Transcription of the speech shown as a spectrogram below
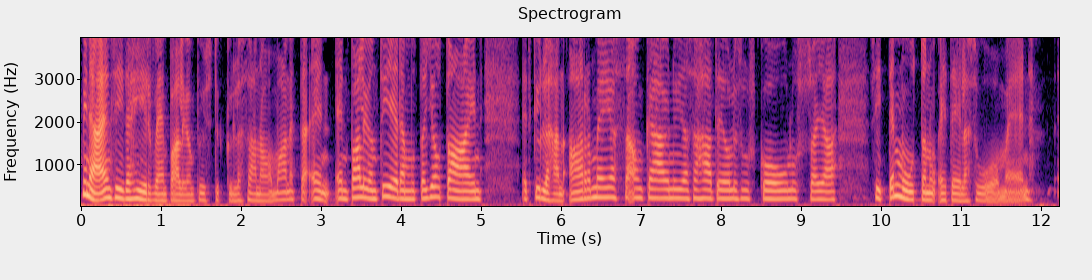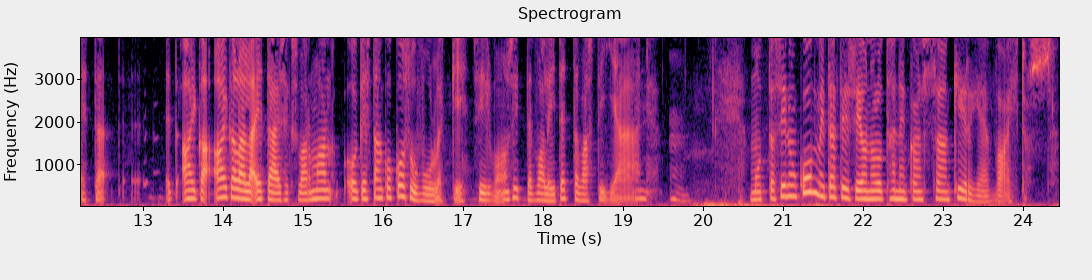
Minä en siitä hirveän paljon pysty kyllä sanomaan, että en, en paljon tiedä, mutta jotain. Että kyllähän armeijassa on käynyt ja sahateollisuuskoulussa ja sitten muuttanut Etelä-Suomeen. Että, että aika, aika lailla etäiseksi varmaan oikeastaan koko suvullekin Silvo on sitten valitettavasti jäänyt. Mm. Mutta sinun kummitätisi on ollut hänen kanssaan kirjeenvaihdossa.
